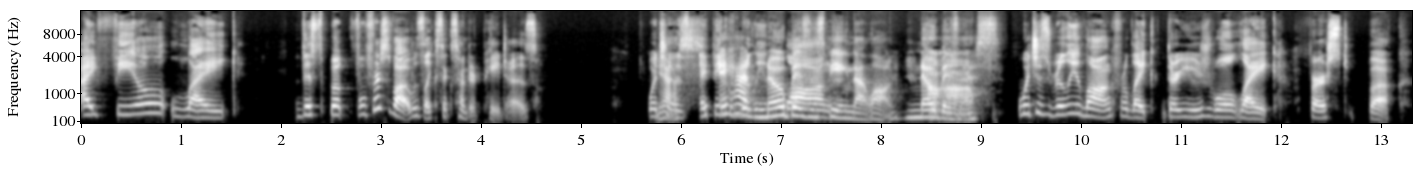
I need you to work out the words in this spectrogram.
I feel like this book well first of all it was like 600 pages. Which Yes. is I think It had really no long, business being that long. No Uh-uh. business. which is really long for like their usual like first book.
